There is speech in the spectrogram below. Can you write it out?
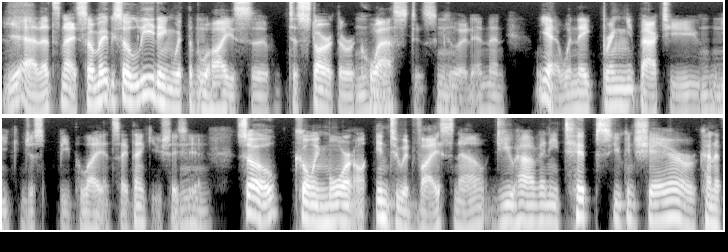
Yeah, that's nice. So maybe so leading with the Mhm. buhais uh, to start the Mhm. request is Mhm. good, and then yeah, when they bring it back to you, Mhm. you can just be polite and say thank you, 谢谢. Mhm. So going more on- into advice now, do you have any tips you can share or kind of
